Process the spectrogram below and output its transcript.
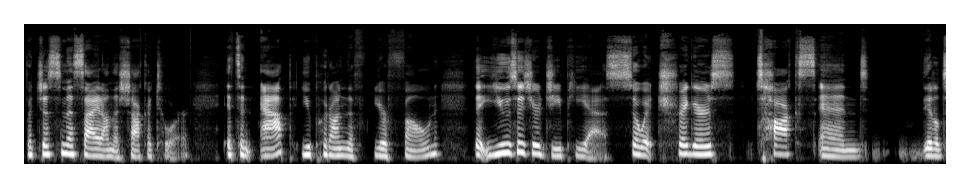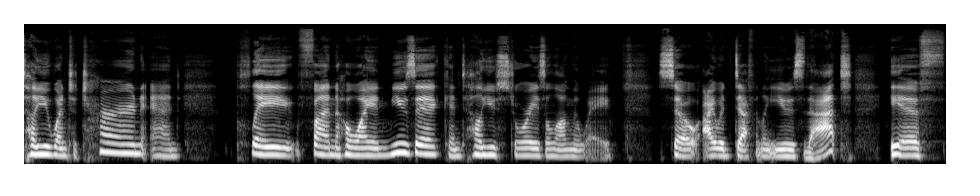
But just an aside on the Shaka Tour, it's an app you put on the, your phone that uses your GPS. So it triggers talks and it'll tell you when to turn and play fun Hawaiian music and tell you stories along the way. So I would definitely use that if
